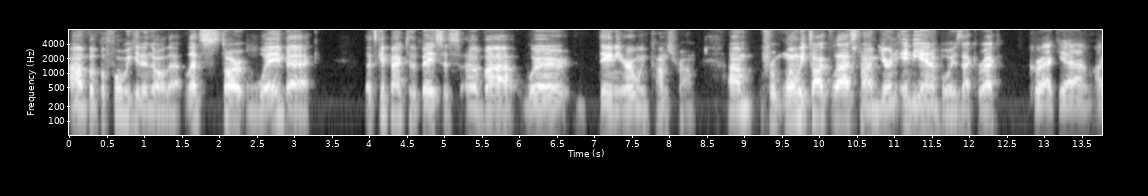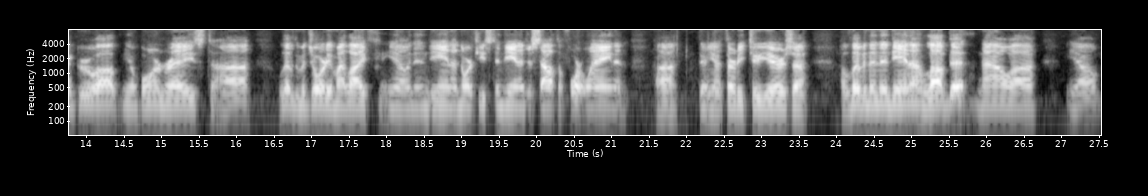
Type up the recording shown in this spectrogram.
Um, but before we get into all that, let's start way back. Let's get back to the basis of uh, where Danny Irwin comes from. Um, from when we talked last time, you're an Indiana boy. Is that correct? Correct. Yeah, I grew up, you know, born, raised, uh, lived the majority of my life, you know, in Indiana, Northeast Indiana, just south of Fort Wayne, and uh, you know, 32 years uh, of living in Indiana. Loved it. Now, uh, you know,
